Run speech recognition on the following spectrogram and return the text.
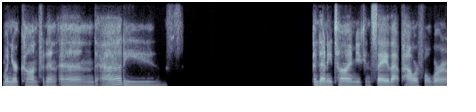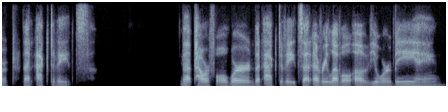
when you're confident and at ease. And anytime you can say that powerful word that activates, that powerful word that activates at every level of your being,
